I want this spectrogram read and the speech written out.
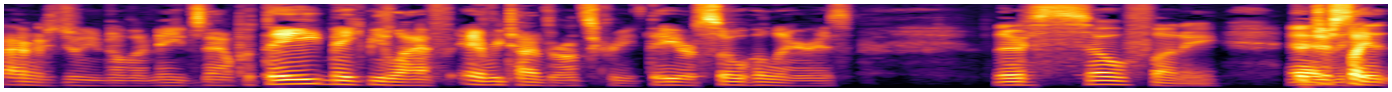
I don't even know their names now, but they make me laugh every time they're on screen. They are so hilarious. They're so funny. They're and just like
